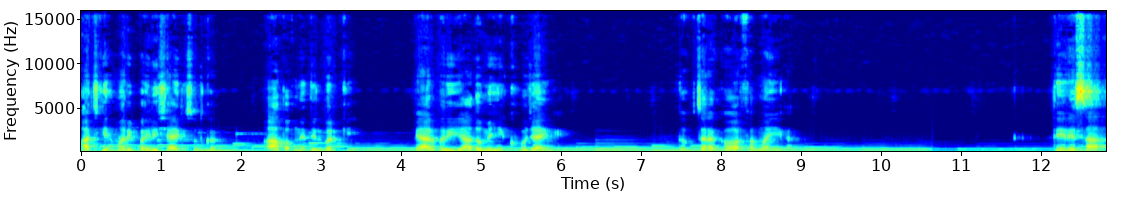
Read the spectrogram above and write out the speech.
आज की हमारी पहली शायरी सुनकर आप अपने दिलबर की प्यार भरी यादों में ही खो जाएँगे। तो जरा गौर फरमाइएगा। तेरे साथ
